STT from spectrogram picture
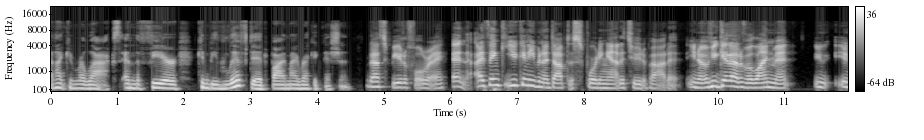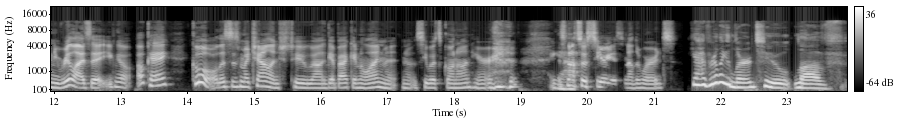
and I can relax and the fear can be lifted by my recognition. That's beautiful, Ray. And I think you can even adopt a sporting attitude about it. You know, if you get out of alignment you, and you realize it, you can go, okay, cool. This is my challenge to uh, get back in alignment, you know, see what's going on here. it's not so serious, in other words. Yeah, I've really learned to love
